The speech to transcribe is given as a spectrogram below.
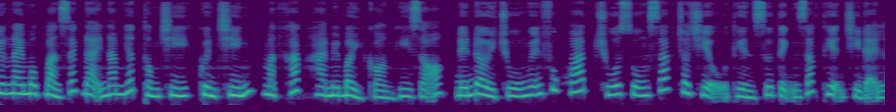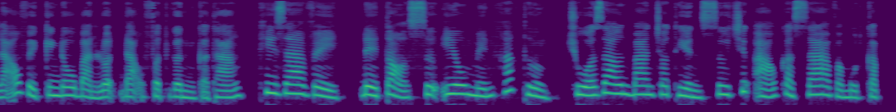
Việc này một bản sách Đại Nam Nhất Thống Chí, quyền 9, mặt khắc 27 còn ghi rõ. Đến đời Chúa Nguyễn Phúc Khoát, Chúa xuống sắc cho triệu thiền sư tịnh giác thiện chỉ đại lão về kinh đô bản luận đạo Phật gần cả tháng. Khi ra về, để tỏ sự yêu mến khác thường, Chúa ra ơn ban cho thiền sư chiếc áo cà sa và một cặp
